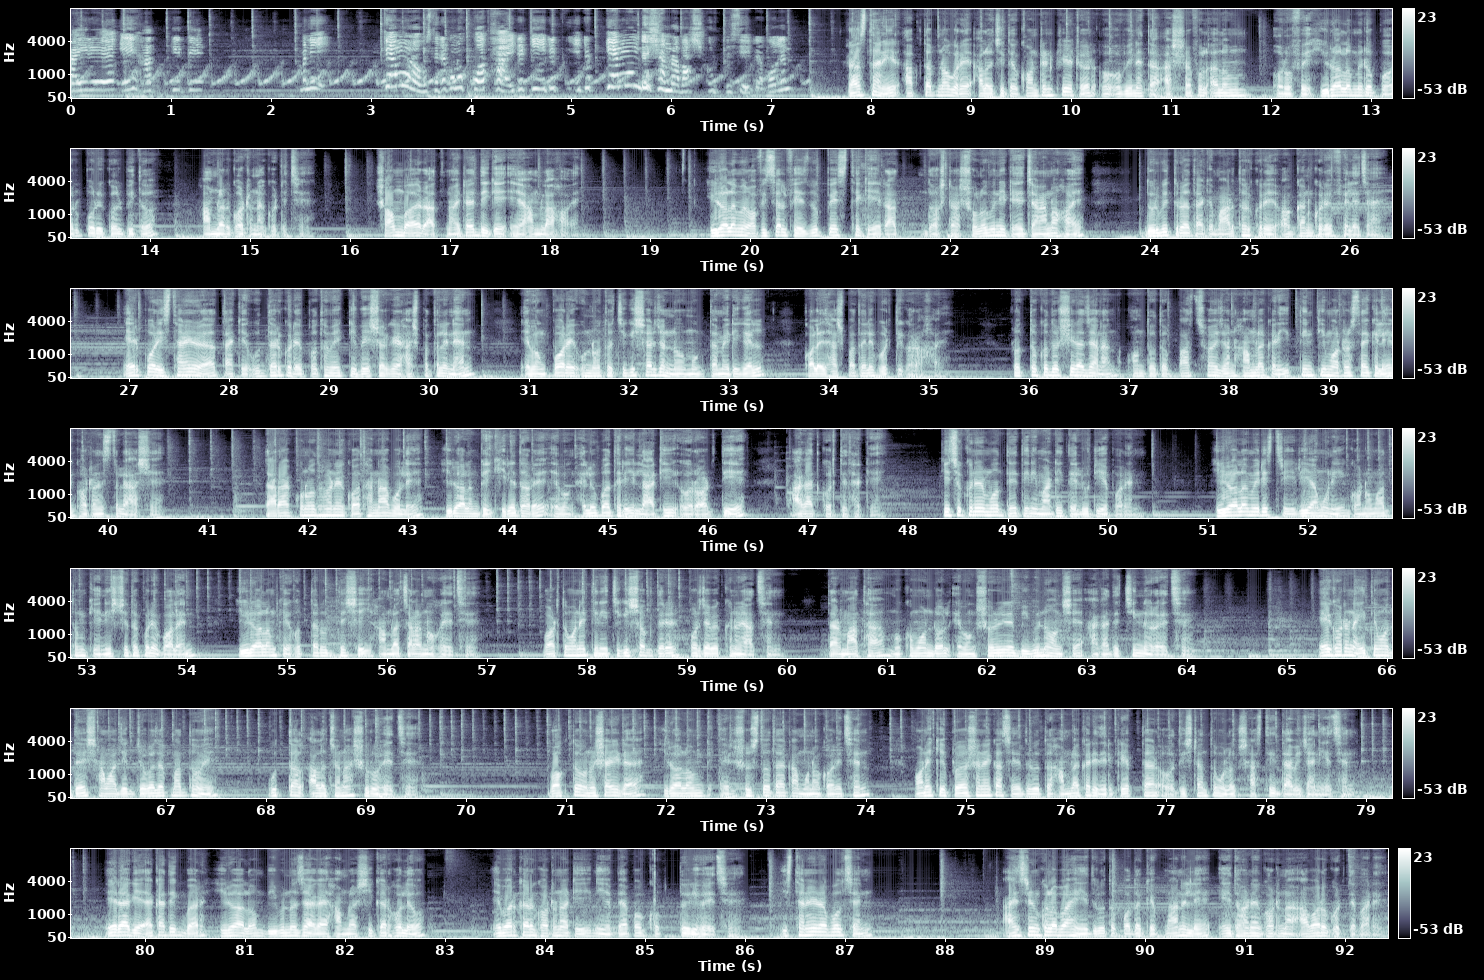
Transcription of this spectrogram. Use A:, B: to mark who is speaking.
A: বাইরে, এই হাত কেটে। মানে কেমন অবস্থা? এটা কোনো কথা? এটা কি, এটা কেমন দেশে আমরা বাস করতেছি এটা, বলেন?
B: রাজধানীর আফতাবনগরে আলোচিত কন্টেন্ট ক্রিয়েটর ও অভিনেতা আশরাফুল আলম ওরফে হিরো আলমের ওপর পরিকল্পিত হামলার ঘটনা ঘটেছে। সোমবার রাত নয়টার দিকে এ হামলা হয়। হিরো আলমের অফিসিয়াল ফেসবুক পেজ থেকে রাত দশটা ষোলো মিনিটে জানানো হয়, দুর্বৃত্তরা তাকে মারধর করে, অজ্ঞান করে ফেলে যায়। এরপর স্থানীয়রা তাকে উদ্ধার করে প্রথমে একটি বেসরকারি হাসপাতালে নেন এবং পরে উন্নত চিকিৎসার জন্য মুক্তা মেডিকেল কলেজ হাসপাতালে ভর্তি করা হয়। প্রত্যক্ষদর্শীরা জানান, অন্তত পাঁচ ছয় জন হামলাকারী তিনটি মোটরসাইকেলে ঘটনাস্থলে আসে। তারা কোনো ধরনের কথা না বলে হিরো আলমকে ঘিরে ধরে এবং এলোপাথারি লাঠি ও রড দিয়ে আঘাত করতে থাকে। কিছুক্ষণের মধ্যে তিনি মাটিতে লুটিয়ে পড়েন। হিরো আলমের স্ত্রী রিয়ামণি গণমাধ্যমকে নিশ্চিত করে বলেন হিরো আলমকে হত্যার উদ্দেশ্যেই হামলা চালানো হয়েছে। বর্তমানে তিনি চিকিৎসকদের পর্যবেক্ষণে আছেন। তার মাথা, মুখমণ্ডল এবং শরীরের বিভিন্ন অংশে আঘাতের চিহ্ন রয়েছে। এই ঘটনা ইতিমধ্যে সামাজিক যোগাযোগ মাধ্যমে উত্তাল আলোচনা শুরু হয়েছে। ভক্ত অনুসারীরা হিরো আলম এর সুস্থতা কামনা করেছেন। অনেকে প্রশাসনের কাছে দ্রুত হামলাকারীদের গ্রেপ্তার ও দৃষ্টান্তমূলক শাস্তির দাবি জানিয়েছেন। এর আগে একাধিকবার হিরো আলম বিভিন্ন জায়গায় হামলার শিকার হলেও এবারকার ঘটনাটি নিয়ে ব্যাপক ক্ষোভ তৈরি হয়েছে। স্থানীয়রা বলছেন, আইনশৃঙ্খলা বাহিনী দ্রুত পদক্ষেপ না নিলে এই ধরনের ঘটনা আবারও ঘটতে পারে।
